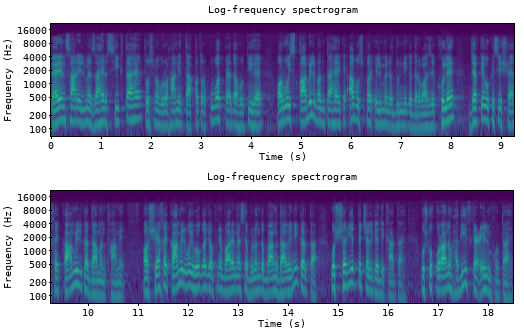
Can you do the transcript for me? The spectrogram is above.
پہلے انسان علم ظاہر سیکھتا ہے تو اس میں وہ روحانی طاقت اور قوت پیدا ہوتی ہے اور وہ اس قابل بنتا ہے کہ اب اس پر علم لدنی کے دروازے کھلیں، جبکہ وہ کسی شیخ کامل کا دامن تھامیں اور شیخ کامل وہی ہوگا جو اپنے بارے میں سے بلند و بانگ دعوے نہیں کرتا، وہ شریعت پہ چل کے دکھاتا ہے۔ اس کو قرآن و حدیث کا علم ہوتا ہے۔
